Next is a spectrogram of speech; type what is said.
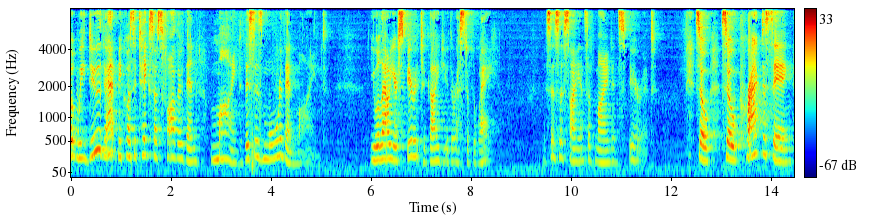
But we do that because it takes us farther than mind. This is more than mind. You allow your spirit to guide you the rest of the way. This is the science of mind and spirit. So, so practicing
